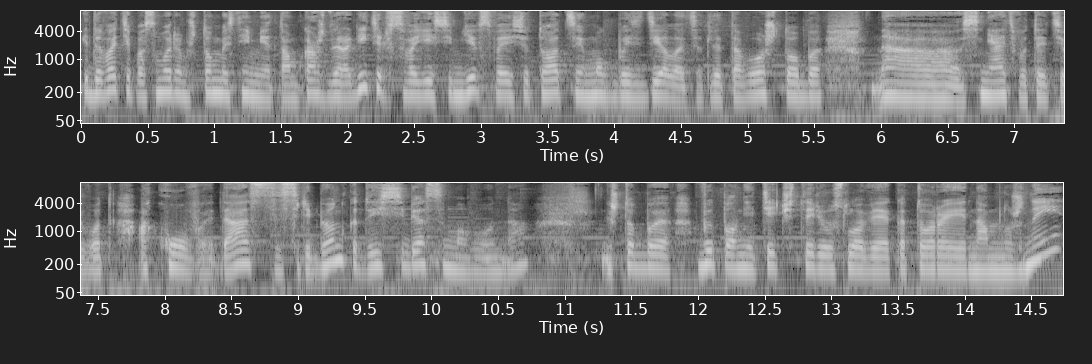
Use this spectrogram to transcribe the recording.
и давайте посмотрим, что мы с ними, там, каждый родитель в своей семье, в своей ситуации мог бы сделать для того, чтобы э, снять вот эти вот оковы, да, с, с ребенка, да и себя самого, да, чтобы выполнить те четыре условия, которые нам нужны,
